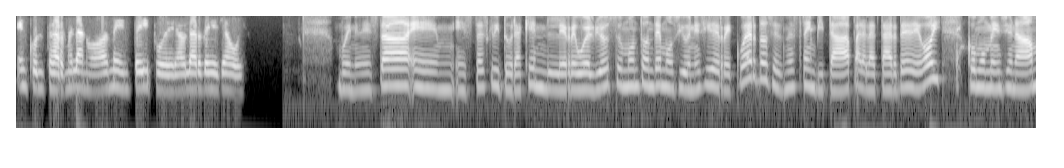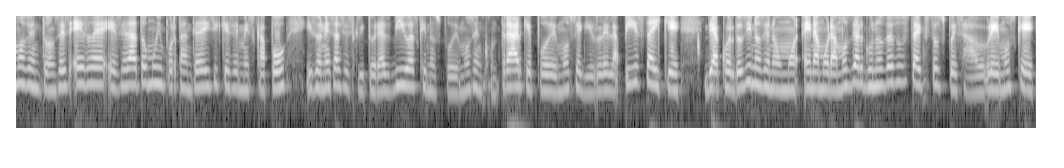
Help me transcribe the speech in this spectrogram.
encontrármela nuevamente y poder hablar de ella hoy. Bueno, esta, em, esta escritora que le revuelve un montón de emociones y de recuerdos es nuestra invitada para la tarde de hoy. Como mencionábamos entonces, ese, ese dato muy importante, Daisy, que se me escapó, y son esas escritoras vivas que nos podemos encontrar, que podemos seguirle la pista y que de acuerdo si nos enamoramos de algunos de sus textos, pues sabremos que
